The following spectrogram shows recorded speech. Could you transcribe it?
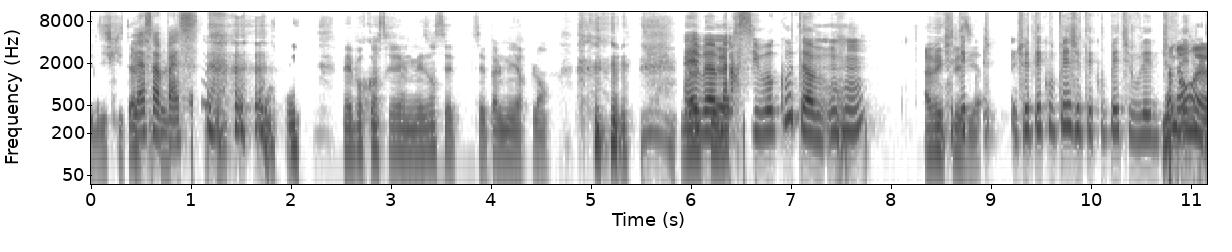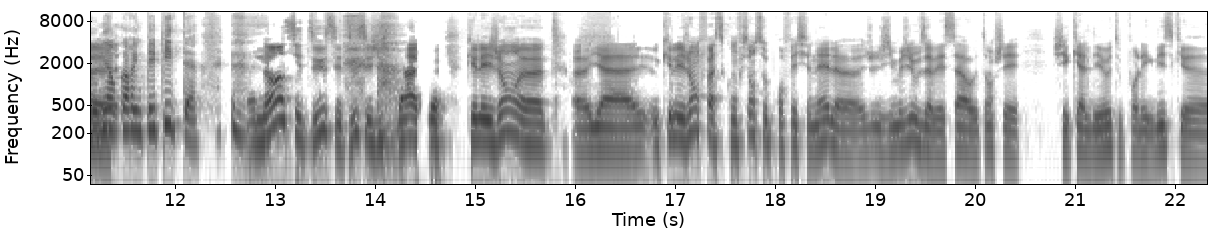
discutable. Là, ça passe. Mais pour construire une maison, c'est n'est pas le meilleur plan. eh ben, merci beaucoup, Tom. Mmh Avec plaisir. Je t'ai coupé, je t'ai coupé. Tu voulais, tu nous donner encore une pépite. non, c'est tout, c'est tout. C'est juste que, les gens, euh, euh, y a, que les gens fassent confiance aux professionnels. Euh, j'imagine que vous avez ça autant chez chez Caldéo ou pour l'Église que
